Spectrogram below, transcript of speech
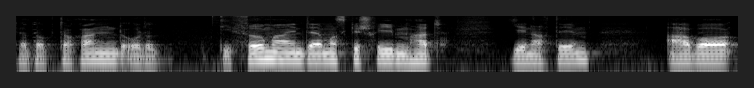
der Doktorand oder die Firma, in der man es geschrieben hat, je nachdem. Aber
